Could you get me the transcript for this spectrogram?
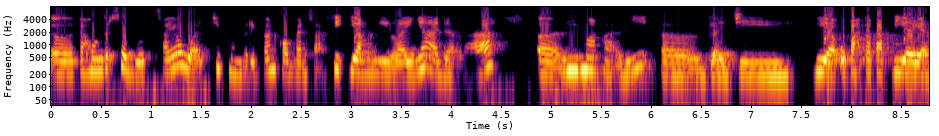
uh, tahun tersebut, saya wajib memberikan kompensasi yang nilainya adalah lima kali uh, gaji dia upah tetap dia ya.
